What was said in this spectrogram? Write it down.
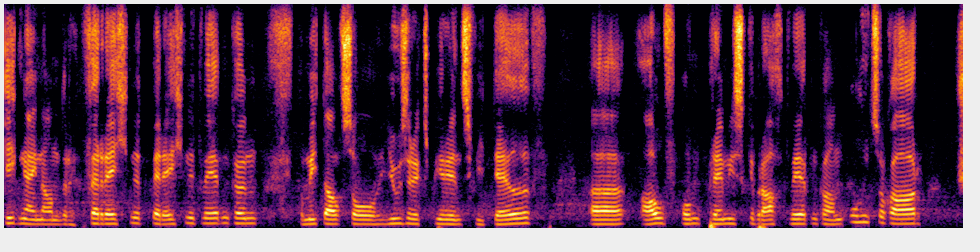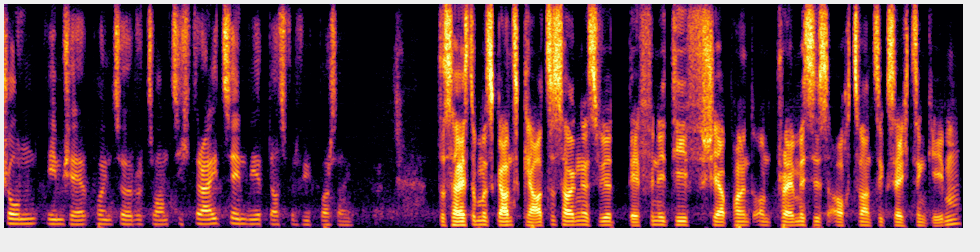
gegeneinander verrechnet, berechnet werden können, damit auch so User Experience wie Delph äh, auf On-Premise gebracht werden kann und sogar schon im SharePoint Server 2013 wird das verfügbar sein. Das heißt, um es ganz klar zu sagen, es wird definitiv SharePoint On-Premises auch 2016 geben.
